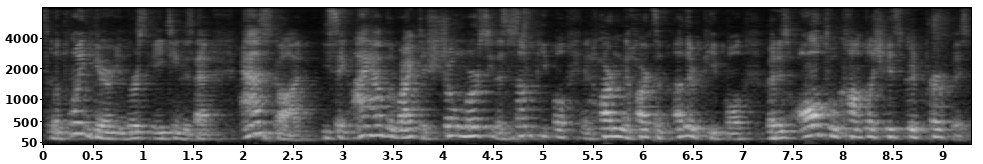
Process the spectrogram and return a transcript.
the point here in verse 18 is that as God, he's saying, I have the right to show mercy to some people and harden the hearts of other people, but it's all to accomplish his good purpose,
